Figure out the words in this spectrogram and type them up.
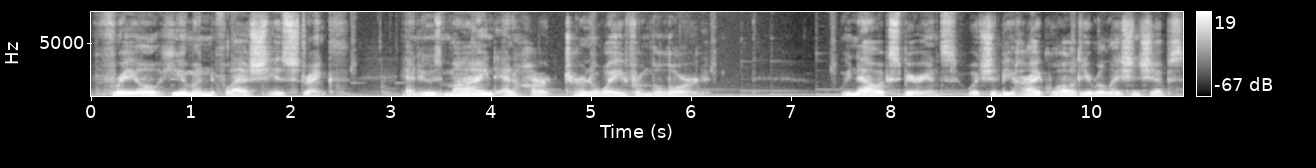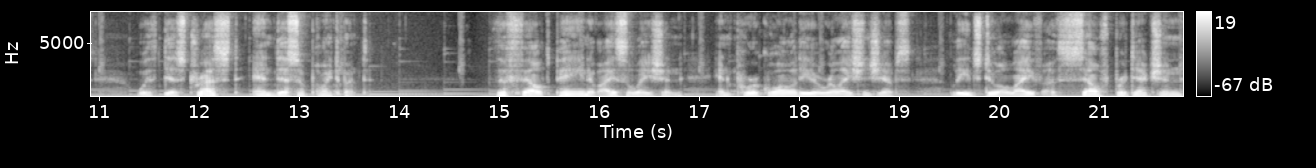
frail human flesh his strength, and whose mind and heart turn away from the Lord. We now experience what should be high quality relationships with distrust and disappointment. The felt pain of isolation and poor quality of relationships leads to a life of self protection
